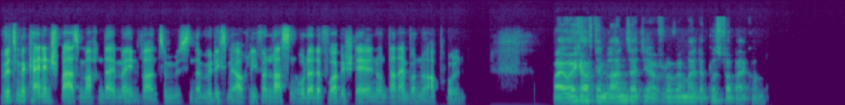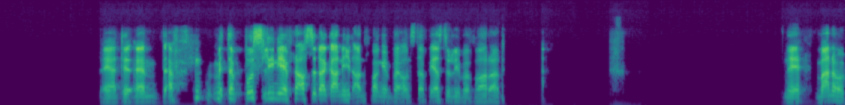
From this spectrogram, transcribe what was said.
würde es mir keinen Spaß machen, da immer hinfahren zu müssen. Dann würde ich es mir auch liefern lassen oder davor bestellen und dann einfach nur abholen. Bei euch auf dem Land seid ihr ja froh, wenn mal der Bus vorbeikommt. Naja, der, ähm, da, mit der Buslinie brauchst du da gar nicht anfangen bei uns, da fährst du lieber Fahrrad. Nee, Manu,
